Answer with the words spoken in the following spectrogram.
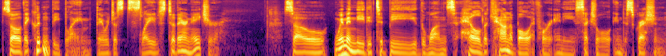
so they couldn't be blamed. They were just slaves to their nature. So women needed to be the ones held accountable for any sexual indiscretion.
